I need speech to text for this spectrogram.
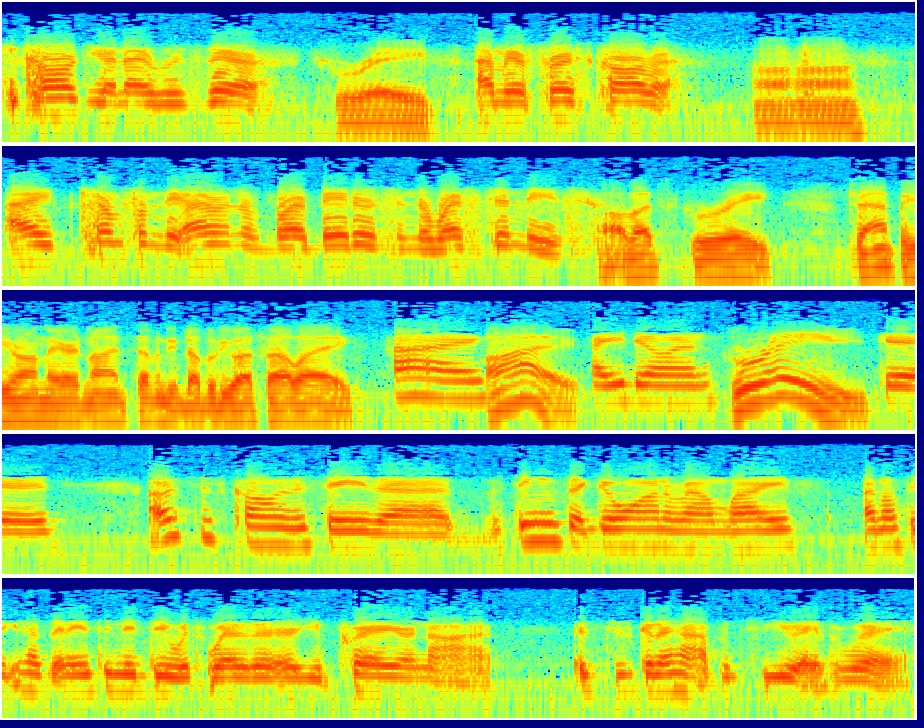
He called you, and I was there. great. I'm your first caller. Uh-huh. I come from the island of Barbados in the West Indies. Oh, that's great. Tampa, you're on the air at 970 WFLA. Hi. Hi. How you doing? Great. Good. I was just calling to say that the things that go on around life, I don't think it has anything to do with whether you pray or not. It's just going to happen to you either way.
